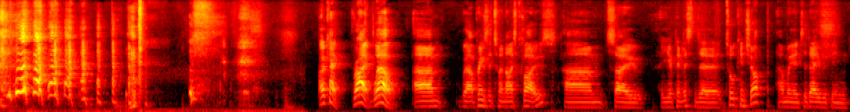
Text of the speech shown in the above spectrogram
Okay, right. Well, um, well, that brings it to a nice close. Um, so you've been listening to Talking Shop, and we today we've been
